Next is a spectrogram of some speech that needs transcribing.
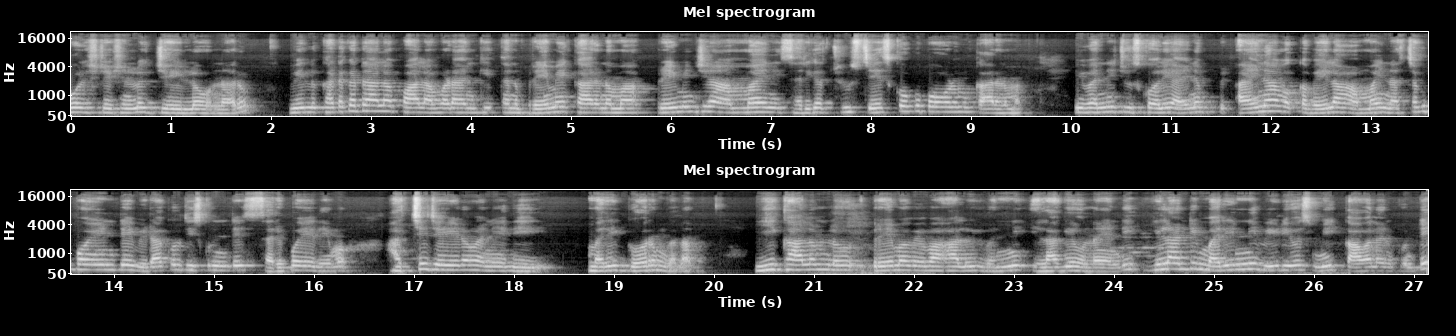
పోలీస్ స్టేషన్లో జైల్లో ఉన్నారు. వీళ్ళు కటకటాల పాలవ్వడానికి తన ప్రేమే కారణమా? ప్రేమించిన అమ్మాయిని సరిగా చూస్ చేసుకోకపోవడం కారణమా? ఇవన్నీ చూసుకోవాలి. అయినా అయినా ఒకవేళ ఆ అమ్మాయి నచ్చకపోయి ఉంటే విడాకులు తీసుకుని ఉంటే సరిపోయేదేమో? హత్య చేయడం అనేది మరీ ఘోరం కదా? ఈ కాలంలో ప్రేమ వివాహాలు ఇవన్నీ ఇలాగే ఉన్నాయండి. ఇలాంటి మరిన్ని వీడియోస్ మీకు కావాలనుకుంటే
